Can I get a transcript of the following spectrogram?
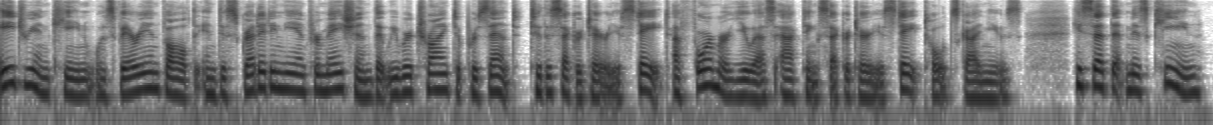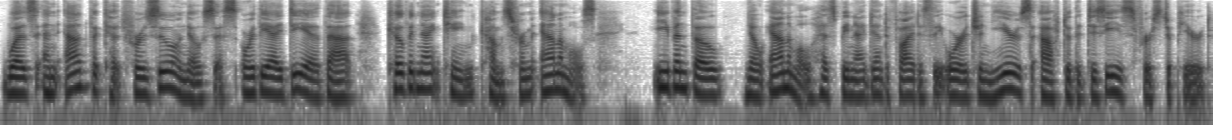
Adrienne Keen was very involved in discrediting the information that we were trying to present to the Secretary of State, a former U.S. acting Secretary of State told Sky News. He said that Ms. Keen was an advocate for zoonosis, or the idea that COVID 19 comes from animals, even though no animal has been identified as the origin years after the disease first appeared.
